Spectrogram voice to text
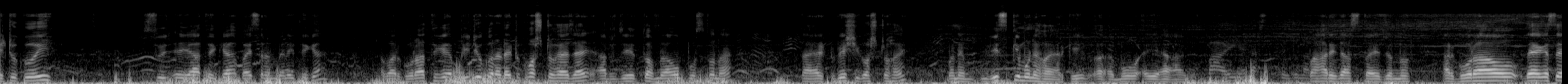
এটুকুই ইয়া থেকে, বাইসারাম ভ্যালি থেকে। আবার ঘোরা থেকে ভিডিও করাটা একটু কষ্ট হয়ে যায়, আর যেহেতু আমরা অভ্যস্ত না, তাই একটু বেশি কষ্ট হয়। মানে রিস্কি মনে হয় আর কি। পাহাড়ি রাস্তা এই জন্য আর ঘোরাও দেখা গেছে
